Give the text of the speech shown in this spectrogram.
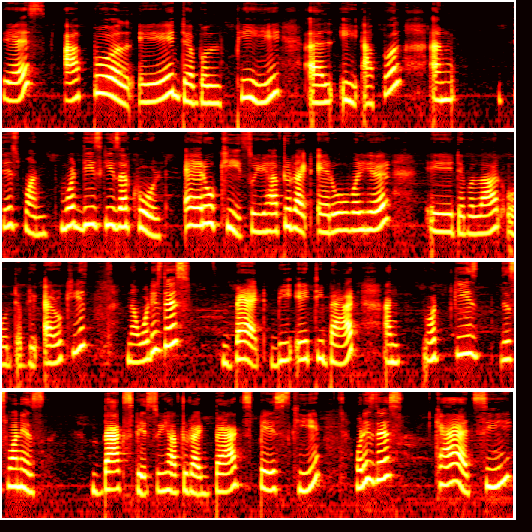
Yes apple. A double p l e apple. And this one. What these keys are called? Arrow keys. So you have to write arrow over here. A double r o w arrow keys. Now what is this? Bat. B a t bat. And what keys this one is? Backspace. So you have to write backspace key. What is this? Cat. C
